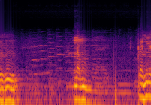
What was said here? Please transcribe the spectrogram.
ஒரு நம் கல்லு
